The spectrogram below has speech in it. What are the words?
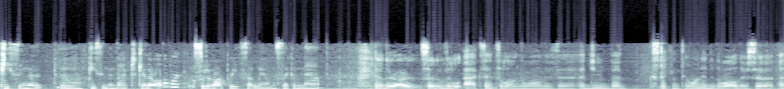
Piecing the uh, piecing them back together. All the work sort of operates that way, almost like a map. Now there are sort of little accents along the wall. There's a, a June bug sticking to one end of the wall. There's a, a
